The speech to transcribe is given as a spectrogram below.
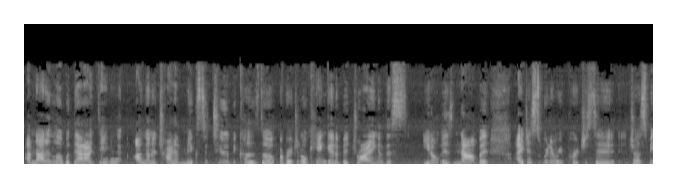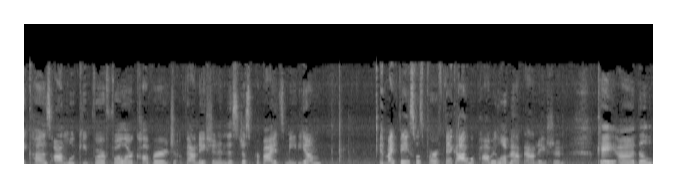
I'm not in love with that. I think I'm gonna try to mix the two because the original can get a bit drying and this you know is not but I just wouldn't repurchase it just because I'm looking for fuller coverage foundation and this just provides medium. If my face was perfect I would probably love that foundation. Okay uh the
